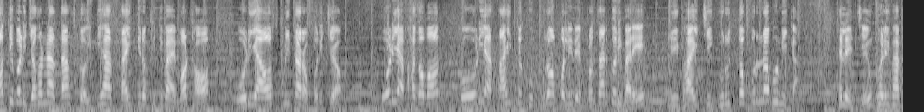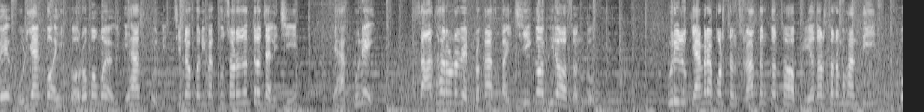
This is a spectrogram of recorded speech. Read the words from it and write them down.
ଅତିବଡ଼ି ଜଗନ୍ନାଥ ଦାସଙ୍କ ଇତିହାସ ସାଇତି ରଖିଥିବା ଏ ମଠ ଓଡ଼ିଆ ଅସ୍ମିତାର ପରିଚୟ। ଓଡ଼ିଆ ଭାଗବତ ଓ ଓଡ଼ିଆ ସାହିତ୍ୟକୁ ପୁରପଲ୍ଲୀରେ ପ୍ରଚାର କରିବାରେ ଲିଭାଇଛି ଗୁରୁତ୍ୱପୂର୍ଣ୍ଣ ଭୂମିକା। ହେଲେ ଯେଉଁଭଳି ଭାବେ ଓଡ଼ିଆଙ୍କ ଏହି ଗୌରବମୟ ଇତିହାସକୁ ନିଶ୍ଚିହ୍ନ କରିବାକୁ ଷଡ଼ଯନ୍ତ୍ର ଚାଲିଛି ଏହାକୁ ନେଇ ସାଧାରଣରେ ପ୍ରକାଶ ପାଇଛି ଗଭୀର ଅସନ୍ତୋଷ। ପୁରୀରୁ କ୍ୟାମେରା ପର୍ସନ ସନାତନଙ୍କ ସହ ପ୍ରିୟଦର୍ଶନ ମହାନ୍ତି ଓ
